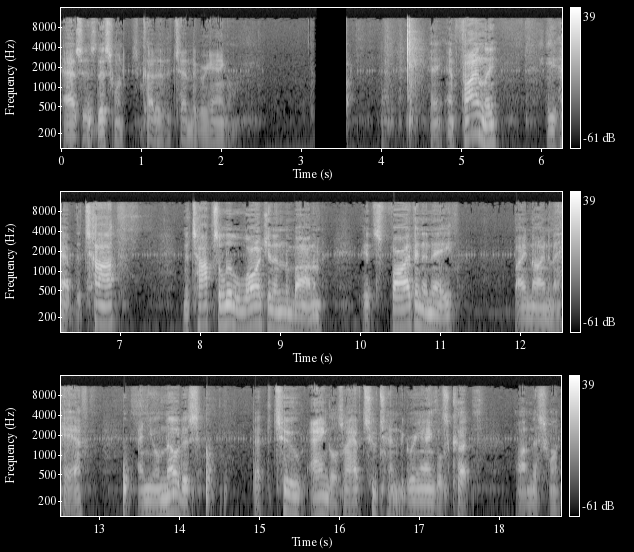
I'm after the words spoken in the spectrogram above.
as is this one, it's cut at a 10 degree angle. Okay, and finally, we have the top. The top's a little larger than the bottom. It's five and an eighth by nine and a half, and you'll notice that the two angles, I have two 10 degree angles cut on this one.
